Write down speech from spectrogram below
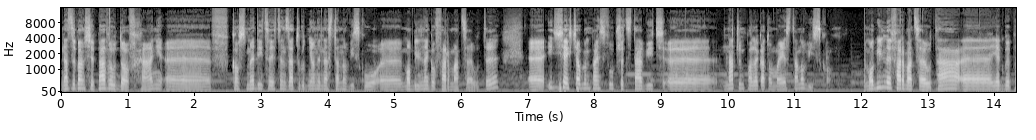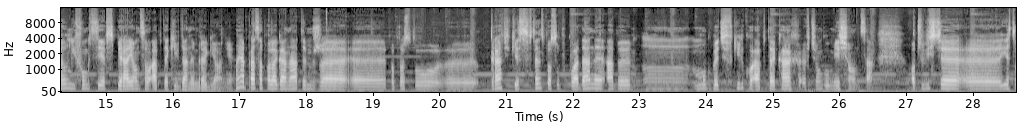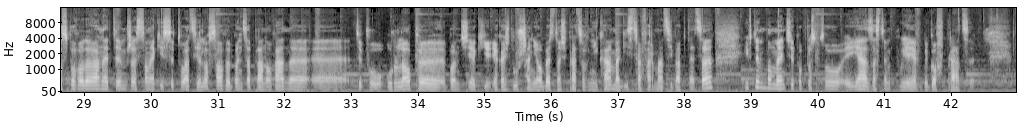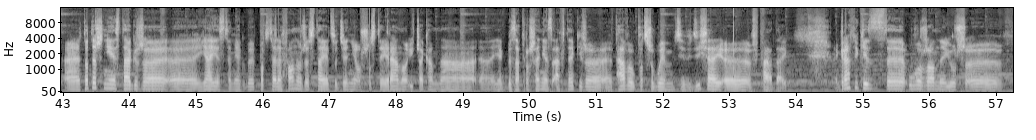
Nazywam się Paweł Dowchań. E, W Kosmedice jestem zatrudniony na stanowisku e, mobilnego farmaceuty E, i dzisiaj chciałbym Państwu przedstawić, na czym polega to moje stanowisko. Mobilny farmaceuta jakby pełni funkcję wspierającą apteki w danym regionie. Moja praca polega na tym, że po prostu grafik jest w ten sposób układany, aby mm, mógł być w kilku aptekach w ciągu miesiąca. Oczywiście e, jest to spowodowane tym, że są jakieś sytuacje losowe bądź zaplanowane, e, typu urlopy, bądź jak, jakaś dłuższa nieobecność pracownika, magistra farmacji w aptece i w tym momencie po prostu ja zastępuję jakby go w pracy. E, To też nie jest tak, że e, ja jestem jakby pod telefonem, że wstaję codziennie o 6 rano i czekam na e, jakby zaproszenie z apteki, że Paweł, potrzebujemy Cię dzisiaj, wpadaj. Grafik jest ułożony już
